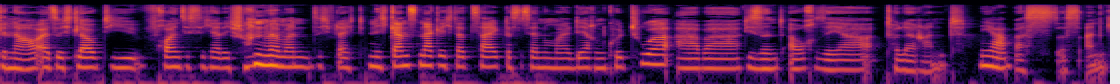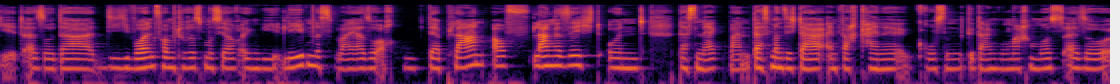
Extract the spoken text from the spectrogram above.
Genau, also ich glaube, die freuen sich sicherlich schon, wenn man sich vielleicht nicht ganz nackig da zeigt. Das ist ja nun mal deren Kultur, aber die sind auch sehr tolerant. Ja. was das angeht. Also da, die, wollen vom Tourismus ja auch irgendwie leben. Das war ja so auch der Plan auf lange Sicht und das merkt man, dass man sich da einfach keine großen Gedanken machen muss. Also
